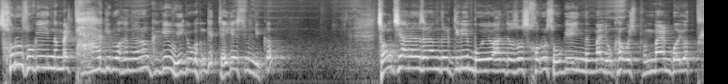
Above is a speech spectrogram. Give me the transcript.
서로 속에 있는 말 다 하기로 하면 그게 외교 관계 되겠습니까? 정치하는 사람들끼리 모여 앉아서 서로 속에 있는 말, 욕하고 싶은 말, 뭐 이거 다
